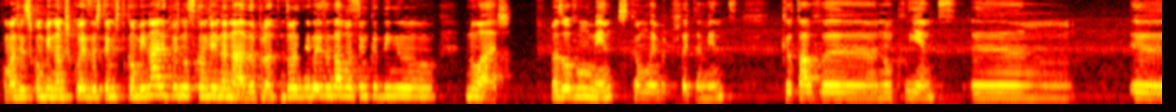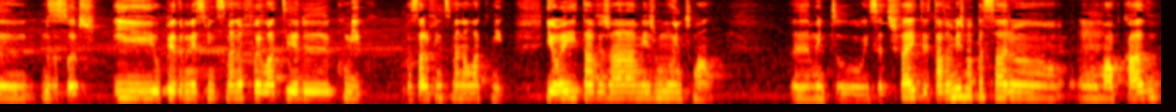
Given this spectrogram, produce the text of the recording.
como às vezes combinamos coisas, temos de combinar e depois não se combina nada, pronto. Então as ideias andavam assim um bocadinho no ar. Mas houve um momento, que eu me lembro perfeitamente, que eu estava num cliente uh, uh, nos Açores e o Pedro nesse fim de semana foi lá ter comigo, passar o fim de semana lá comigo. E eu aí estava já mesmo muito mal, muito insatisfeita, estava mesmo a passar um, um mau bocado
